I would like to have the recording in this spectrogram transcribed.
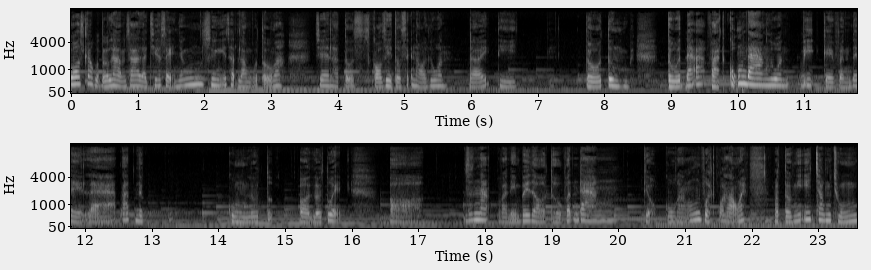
podcast của tớ làm ra là chia sẻ những suy nghĩ thật lòng của tớ mà. Cho nên là tớ có gì tớ sẽ nói luôn. Đấy thì tớ từng tớ đã và cũng đang luôn bị cái vấn đề là áp lực cùng lứa tuổi ở lứa tuổi uh, rất nặng. Và đến bây giờ tớ vẫn đang kiểu cố gắng vượt qua nó ấy. Và tớ nghĩ trong chúng,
